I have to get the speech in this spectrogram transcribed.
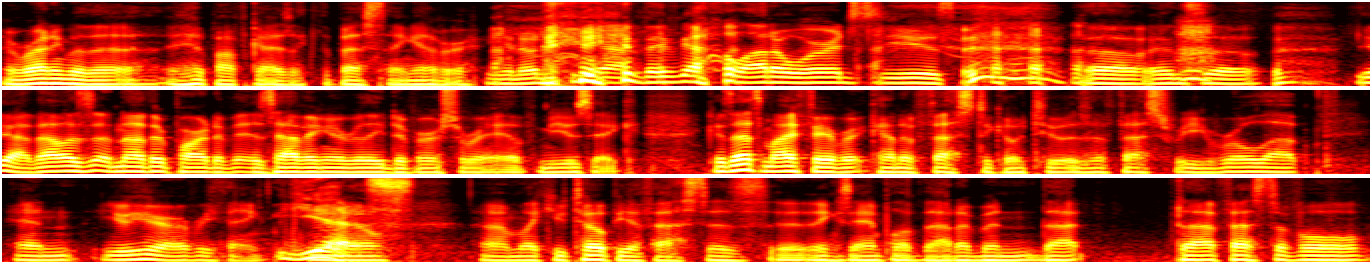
And writing with a, a hip hop guy is like the best thing ever. You know, yeah. they've got a lot of words to use, uh, and so yeah, that was another part of it is having a really diverse array of music because that's my favorite kind of fest to go to is a fest where you roll up and you hear everything. Yes, you know? um, like Utopia Fest is an example of that. I've been that that festival.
